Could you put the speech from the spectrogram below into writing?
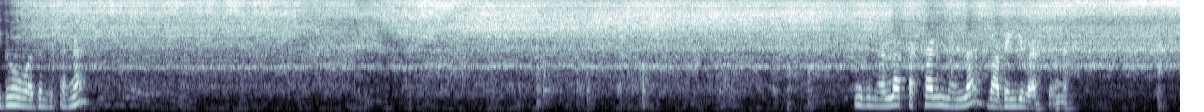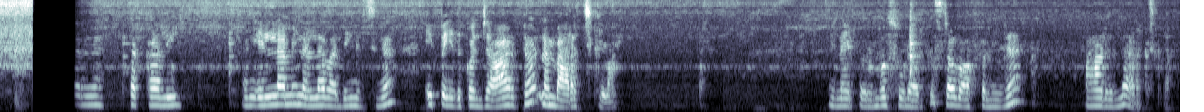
இதுவும் வதங்கிட்டேங்க இது நல்லா தக்காளி நல்லா வதங்கி வரட்டுங்க. தக்காளி எல்லாமே நல்லா வதங்கிடுச்சுங்க. இப்போ இது கொஞ்சம் ஆறட்டும் நம்ம அரைச்சிக்கலாம். ஏன்னா இப்போ ரொம்ப சூடாக இருக்குது ஸ்டவ் ஆஃப் பண்ணிடுறேன் ஆறுந்து அரைச்சிக்கலாம்.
